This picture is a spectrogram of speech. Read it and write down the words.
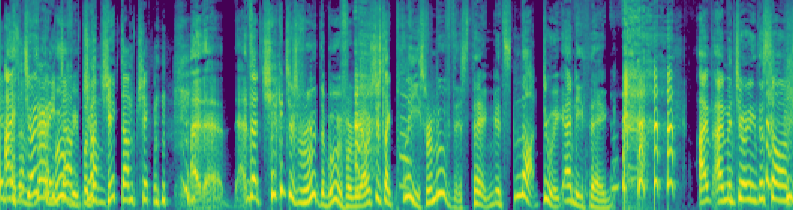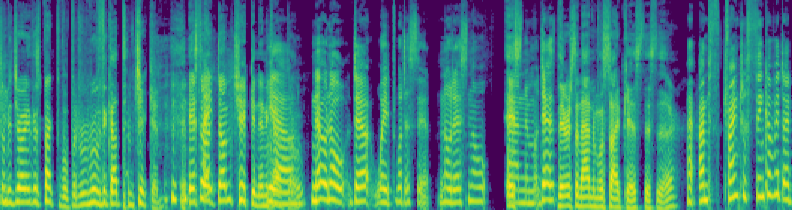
I enjoyed the movie, dumb, but dumb, the chick, dumb chicken, uh, that chicken just ruined the movie for me. I was just like, please remove this thing. It's not doing anything. I'm, I'm enjoying the songs, I'm enjoying the spectacle, but remove the goddamn chicken. Is there I, a dumb chicken in yeah. Encanto? No, no. There. Wait, what is it? No, there's no animal. There's, there's an animal side kiss. Is there? I, am trying to think of it. I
